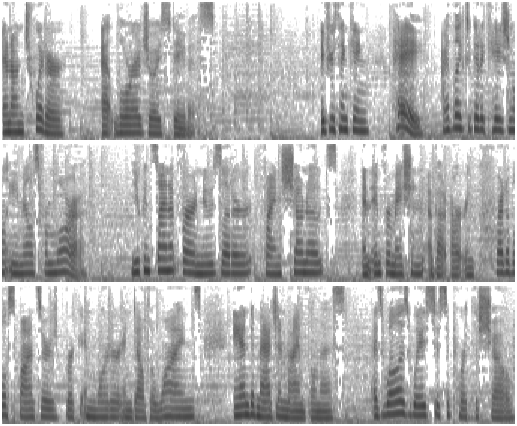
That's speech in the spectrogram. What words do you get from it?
and on Twitter at Laura Joyce Davis. If you're thinking, hey, I'd like to get occasional emails from Laura, you can sign up for our newsletter, find show notes, and information about our incredible sponsors, Brick and Mortar and Delta Wines, and Imagine Mindfulness, as well as ways to support the show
